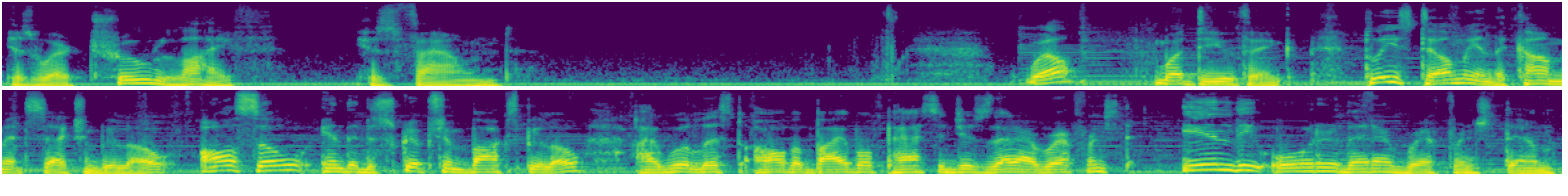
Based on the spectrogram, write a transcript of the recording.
is where true life is found. Well, what do you think? Please tell me in the comment section below. Also, in the description box below, I will list all the Bible passages that I referenced in the order that I referenced them.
